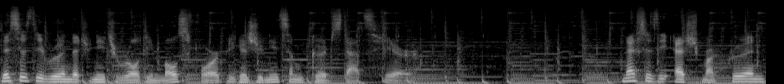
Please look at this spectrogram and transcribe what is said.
This is the rune that you need to roll the most for because you need some good stats here. Next is the Etched Mark Rune.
